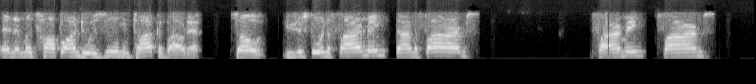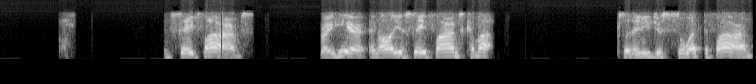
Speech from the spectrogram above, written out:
and then let's hop onto a Zoom and talk about it. So you just go into farming, down the farms, farming, farms, and save farms right here, and all your save farms come up. So then you just select the farm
